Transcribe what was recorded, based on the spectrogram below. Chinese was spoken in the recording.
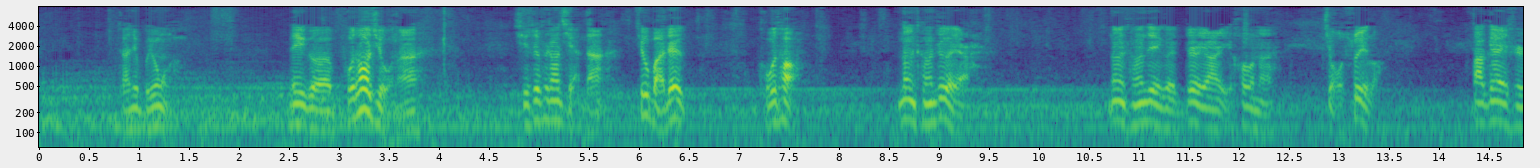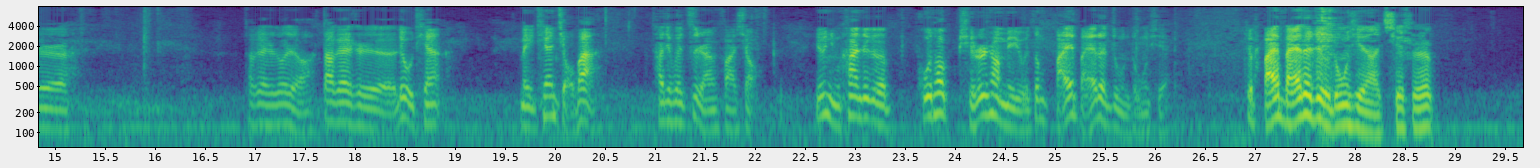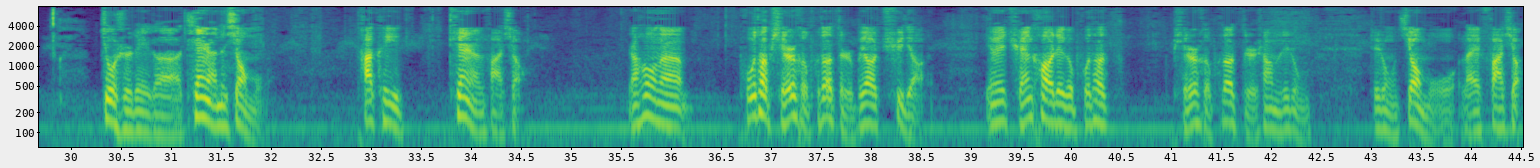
咱就不用了。那个葡萄酒呢，其实非常简单，就把这葡萄。弄成这样，弄成这个这样以后呢，搅碎了，大概是大概是多久？大概是六天，每天搅拌，它就会自然发酵。因为你们看这个葡萄皮儿上面有这么白白的这种东西，这白白的这个东西呢，其实就是这个天然的酵母，它可以天然发酵。然后呢？葡萄皮儿和葡萄籽儿不要去掉，因为全靠这个葡萄皮儿和葡萄籽儿上的这种这种酵母来发酵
